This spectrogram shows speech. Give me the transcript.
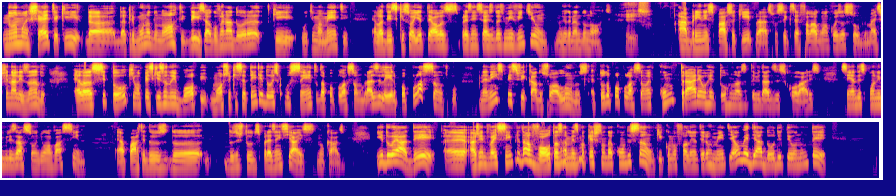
numa manchete aqui da, da Tribuna do Norte, diz a governadora que, ultimamente, ela disse que só ia ter aulas presenciais de 2021 no Rio Grande do Norte. Isso. Abrindo espaço aqui para se você quiser falar alguma coisa sobre. Mas finalizando, ela citou que uma pesquisa no Ibope mostra que 72% da população brasileira, população, tipo, não é nem especificado só alunos, é toda a população é contrária ao retorno nas atividades escolares sem a disponibilização de uma vacina. É a parte dos, do, dos estudos presenciais, no caso. E do EAD, é, a gente vai sempre dar voltas à mesma questão da condição, que, como eu falei anteriormente, é o mediador de ter ou não ter.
